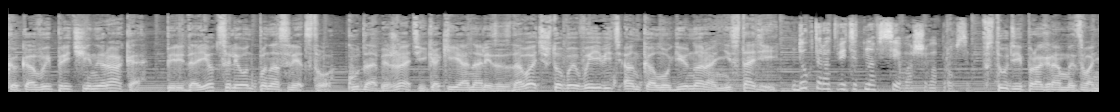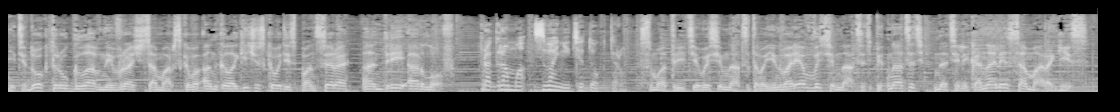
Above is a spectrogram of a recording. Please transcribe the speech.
Каковы причины рака? Передается ли он по наследству? Куда бежать и какие анализы сдавать, чтобы выявить онкологию на ранней стадии? Доктор ответит на все ваши вопросы. В студии программы «Звоните доктору» главный врач Самарского онкологического диспансера Андрей Орлов. Программа «Звоните доктору». Смотрите 18 января в 18.15 на телеканале «Самара ГИС».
